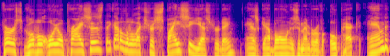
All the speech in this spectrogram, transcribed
First, global oil prices, they got a little extra spicy yesterday as Gabon is a member of OPEC, and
